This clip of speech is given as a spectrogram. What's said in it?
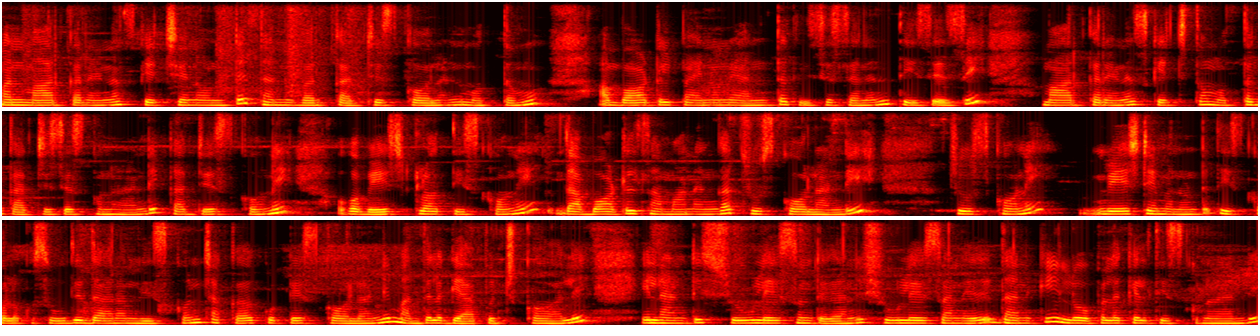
మన మార్కర్ అయినా స్కెచ్ అయినా ఉంటే దాన్ని వర్క్ కట్ చేసుకోవాలండి మొత్తము. ఆ బాటిల్ పైన అంతా తీసేసానని తీసేసి మార్కర్ అయినా స్కెచ్తో మొత్తం కట్ చేసేసుకున్నానండి. కట్ చేసుకొని ఒక వేస్ట్ క్లాత్ తీసుకొని ఆ బాటిల్ సమానంగా చూసుకోవాలండి. చూసుకొని వేస్ట్ ఏమైనా ఉంటే తీసుకోవాలి. ఒక సూది దారం తీసుకొని చక్కగా కుట్టేసుకోవాలండి. మధ్యలో గ్యాప్ ఉంచుకోవాలి. ఇలాంటి షూ లేస్ ఉంటాయి కదండి. షూ లేస్ అనేది దానికి లోపలికి వెళ్ళి తీసుకున్నానండి.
